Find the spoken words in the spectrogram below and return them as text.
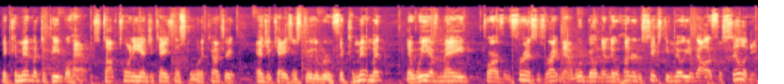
the commitment that people have. It's top 20 educational school in the country. Education's through the roof. The commitment that we have made for our, for instance, right now we're building a new 160 million dollar facility.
